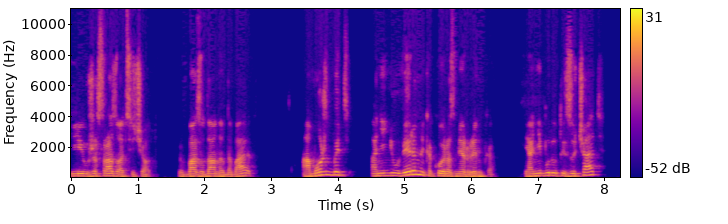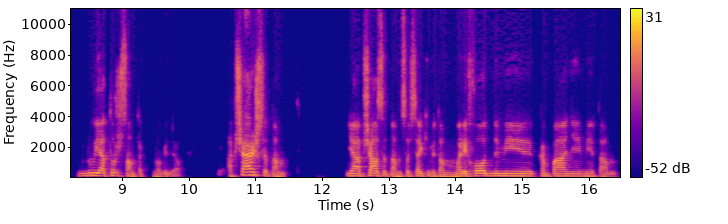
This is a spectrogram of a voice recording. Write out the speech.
и уже сразу отсечет, в базу данных добавит. А может быть, они не уверены, какой размер рынка, и они будут изучать, ну, я тоже сам так много делал, общаешься там, я общался там со всякими там мореходными компаниями, там,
